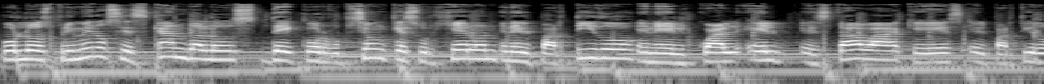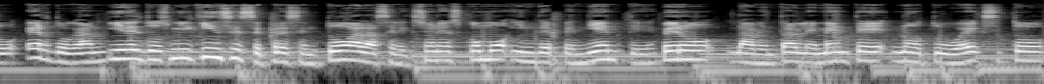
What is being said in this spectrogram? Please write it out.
por los primeros escándalos de corrupción que surgieron en el partido en el cual él estaba, que es el partido Erdogan, y en el 2015 se presentó a las elecciones como independiente, pero lamentablemente no tuvo éxito.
